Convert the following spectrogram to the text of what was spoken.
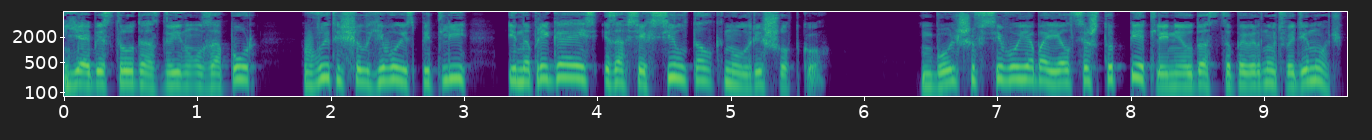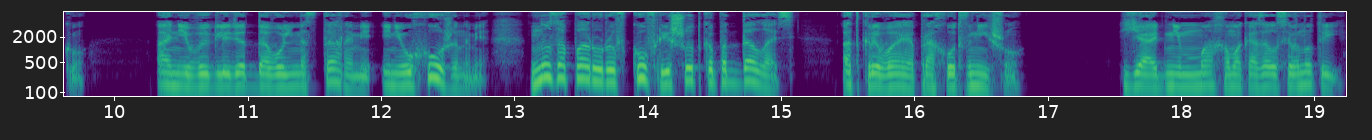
Я без труда сдвинул запор, вытащил его из петли и, напрягаясь изо всех сил, толкнул решетку. Больше всего я боялся, что петли не удастся повернуть в одиночку. Они выглядят довольно старыми и неухоженными, но за пару рывков решетка поддалась, открывая проход в нишу. Я одним махом оказался внутри.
